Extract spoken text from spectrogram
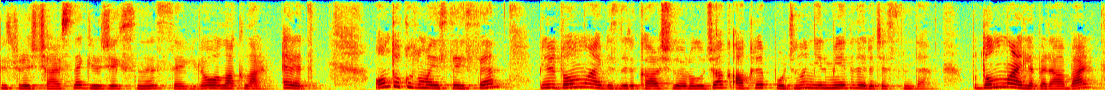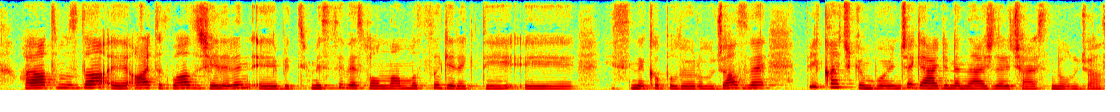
bir süreç içerisine gireceksiniz sevgili oğlaklar. Evet 19 Mayıs'ta ise bir dolunay bizleri karşılıyor olacak Akrep Burcu'nun 27 derecesinde. Bu dolunayla beraber hayatımızda e, artık bazı şeylerin e, bitmesi ve sonlanması gerektiği e, hissine kapılıyor olacağız ve birkaç gün boyunca gergin enerjiler içerisinde olacağız.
